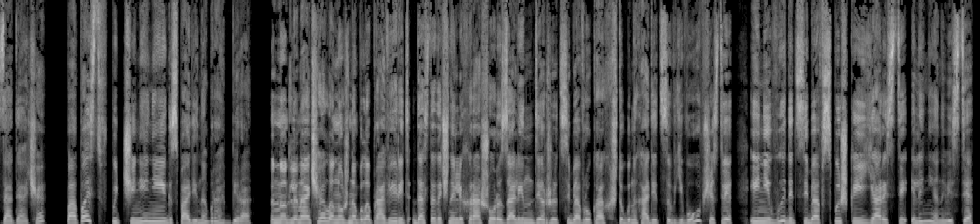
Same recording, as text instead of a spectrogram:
задача попасть в подчинение господина Браббера. Но для начала нужно было проверить, достаточно ли хорошо Розалин держит себя в руках, чтобы находиться в его обществе и не выдать себя вспышкой ярости или ненависти.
